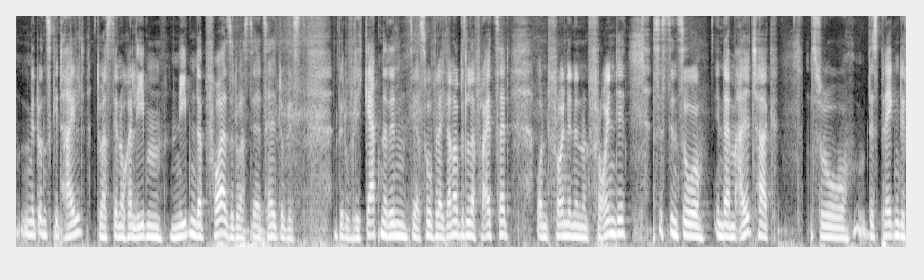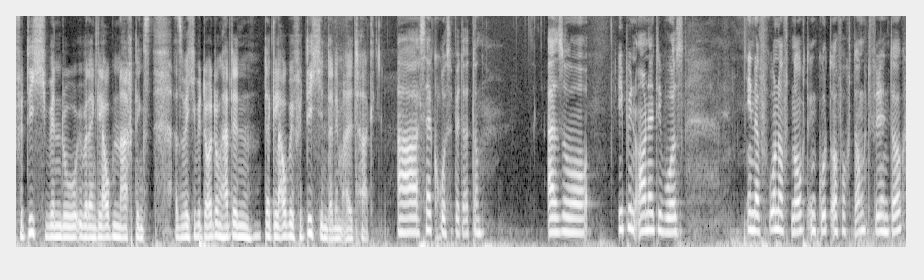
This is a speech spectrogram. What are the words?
mit uns geteilt. Du hast ja noch ein Leben neben der Pfarr. Also du hast ja erzählt, du bist beruflich Gärtnerin, ja so vielleicht auch noch ein bisschen der Freizeit und Freundinnen und Freunde. Was ist denn so in deinem Alltag so das Prägende für dich, wenn du über deinen Glauben nachdenkst? Also welche Bedeutung hat denn der Glaube für dich in deinem Alltag? Ah, sehr große Bedeutung. Also ich bin eine, die was in der Früh auf die Nacht in Gott einfach dankt für den Tag.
